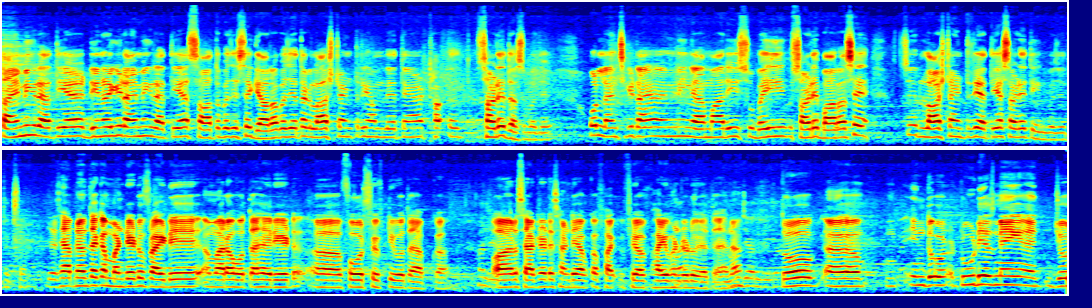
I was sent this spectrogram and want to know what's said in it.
टाइमिंग रहती है डिनर की टाइमिंग रहती है सात बजे से ग्यारह बजे तक लास्ट एंट्री हम लेते हैं साढ़े दस बजे। और लंच की टाइमिंग है हमारी सुबह ही साढ़े बारह से लास्ट एंट्री रहती है साढ़े तीन बजे तक सर जैसे आपने बताया कि मंडे टू फ्राइडे हमारा होता है रेट फोर फिफ्टी होता है आपका और सैटरडे संडे आपका फाइव हंड्रेड हो जाता है ना? तो इन दो टू डेज़ में जो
